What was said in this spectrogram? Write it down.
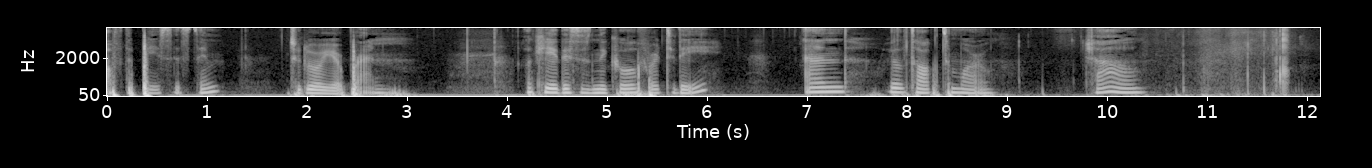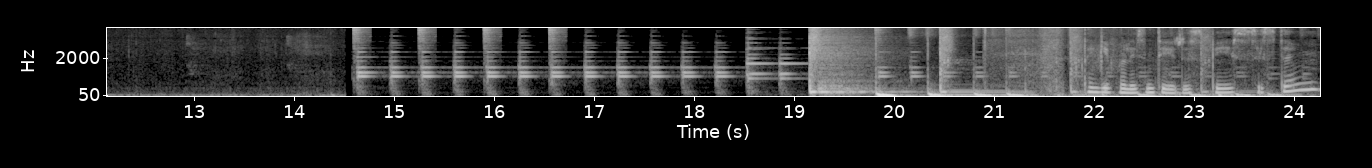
of the PASE system to grow your brand. Okay, this is Nicole for today and We'll talk tomorrow. Ciao. Thank you for listening to the Space System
